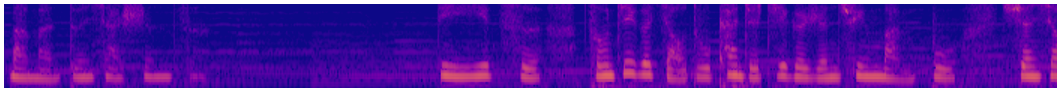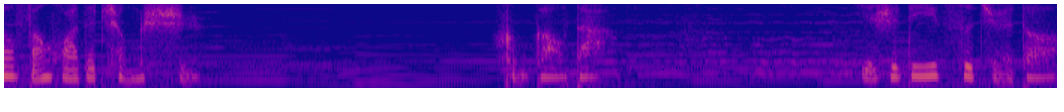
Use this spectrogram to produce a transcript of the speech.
慢慢蹲下身子。第一次从这个角度看着这个人群满布、喧嚣繁华的城市，很高大，也是第一次觉得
